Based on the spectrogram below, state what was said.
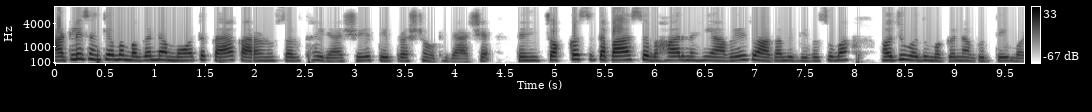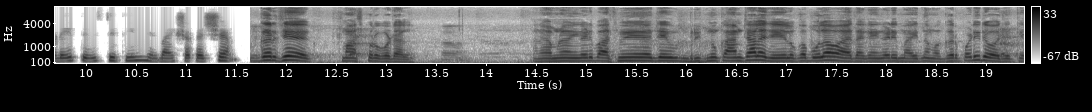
આટલી સંખ્યામાં મગરના મોત કયા કારણોસર થઈ રહ્યા છે તે પ્રશ્ન ઉઠી રહ્યા છે. તેની ચોક્કસ તપાસ બહાર નહીં આવે તો આગામી દિવસોમાં હજુ વધુ મગરના વૃદ્ધિ મળે તેવી સ્થિતિ નિર્માઈ શકે છે. મગર છે માસ્કરો ક્રોકોડાલ અને હમણાં અહીં બાતમી જે બ્રિજનું કામ ચાલે છે એ લોકો બોલાવવા હતા કે અહીં માહિતના મગર પડી રહ્યો છે કે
